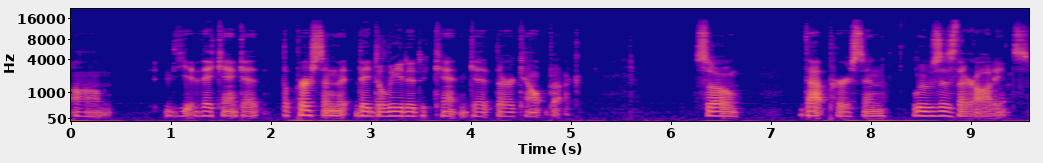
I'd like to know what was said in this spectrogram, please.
um, they can't get the person that they deleted can't get their account back. So that person loses their audience.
